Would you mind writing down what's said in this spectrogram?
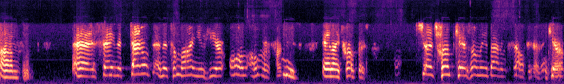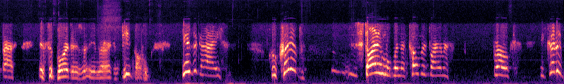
Um, uh, saying that Donald, and it's a line you hear all over from these anti-Trumpers. Judge Trump cares only about himself. He doesn't care about his supporters or the American people. Here's a guy who could have, starting when the COVID virus broke, he could have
